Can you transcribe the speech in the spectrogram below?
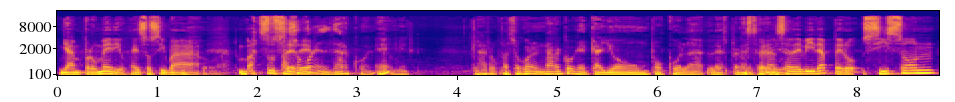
Ya en promedio. Eso sí va, va a suceder. Pasó con el narco, ¿eh? ¿Eh? También. Claro. Pasó con el narco que cayó un poco la, la esperanza. esperanza de de vida, pero sí son,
